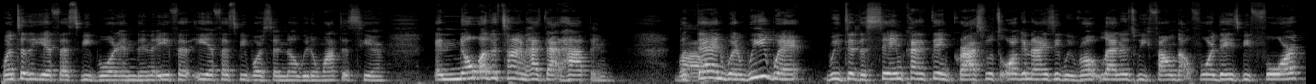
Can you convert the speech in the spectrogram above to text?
went to the EFSB board, and then the EFSB board said, No, we don't want this here. And no other time has that happened. Wow. But then when we went, we did the same kind of thing. Grassroots organizing. We wrote letters. We found out four days before.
